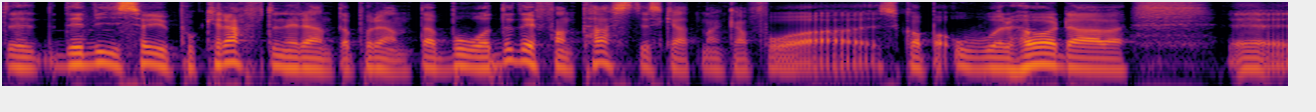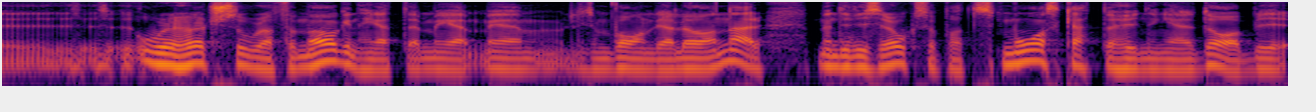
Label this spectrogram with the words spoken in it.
det, det, visar ju på kraften i ränta på ränta. Både det fantastiska att man kan få skapa oerhörda, eh, oerhört stora förmögenheter med, med liksom vanliga löner. Men det visar också på att små skattehöjningar idag blir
